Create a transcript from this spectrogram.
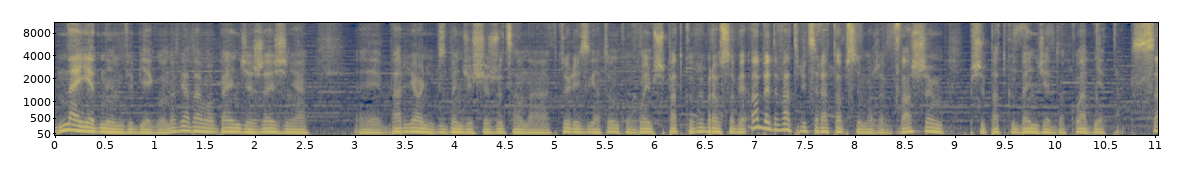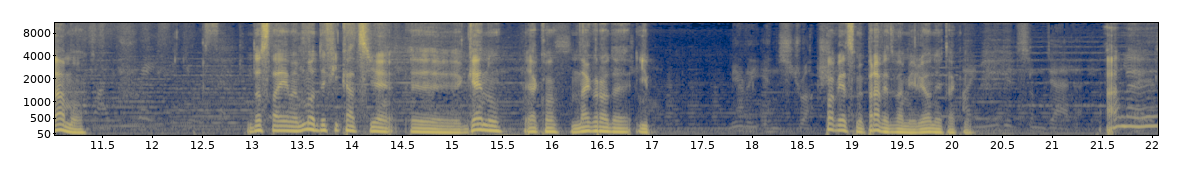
na jednym wybiegu. No wiadomo, będzie rzeźnia, y, Baryonyx będzie się rzucał na któryś z gatunków. W moim przypadku wybrał sobie obydwa Triceratopsy, może w waszym przypadku będzie dokładnie tak samo. Dostajemy modyfikację y, genu jako nagrodę i powiedzmy prawie 2 miliony, tak no. Ale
